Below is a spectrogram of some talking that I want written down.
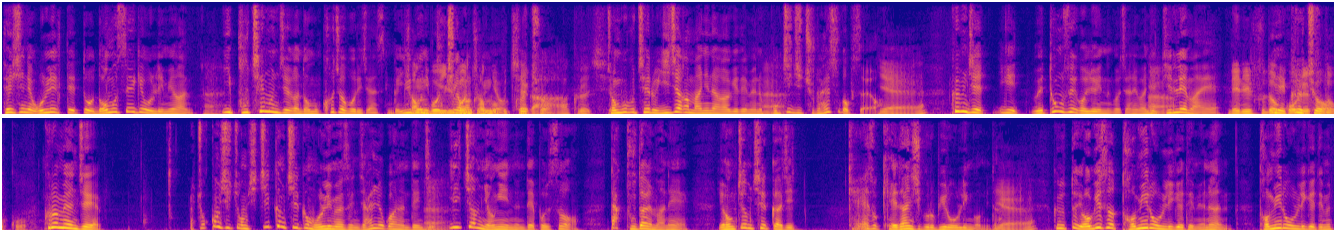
대신에 올릴 때 또 너무 세게 올리면 네. 이 부채 문제가 너무 커져 버리지 않습니까? 일본이 정부, 부채가 일본 정부 부채가 그렇죠. 그렇지. 정부 부채로 이자가 많이 나가게 되면 네. 복지 지출을 할 수가 없어요. 예. 그럼 이제 이게 외통수에 걸려 있는 거잖아요. 완전 네. 딜레마에 내릴 수도 예, 없고 예, 그렇죠. 올릴 수도 없고. 그러면 이제 조금씩 조금씩 찔끔찔끔 올리면서 이제 하려고 하는데 이제 네. 1.0이 있는데 벌써 딱 두 달 만에 0.7까지 계속 계단식으로 밀어 올린 겁니다. 예. 그리고 또 여기서 더 밀어 올리게 되면은 더 밀어 올리게 되면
